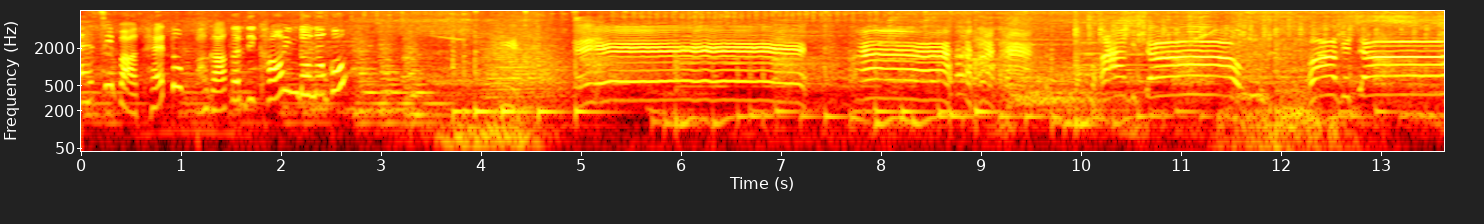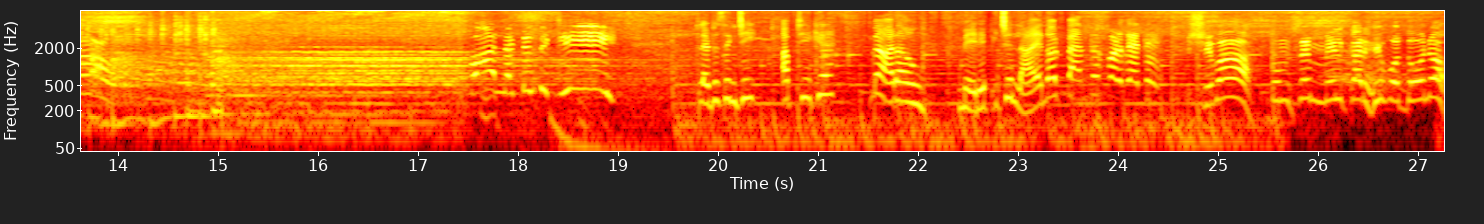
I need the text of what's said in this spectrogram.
ऐसी बात है तो भगा कर दिखाओ इन दोनों को। लड्डू लड्डू सिंह जी अब ठीक है, मैं आ रहा हूँ। मेरे पीछे लायन और पैंथर पड़ गए थे। शिवा तुमसे मिलकर ही वो दोनों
